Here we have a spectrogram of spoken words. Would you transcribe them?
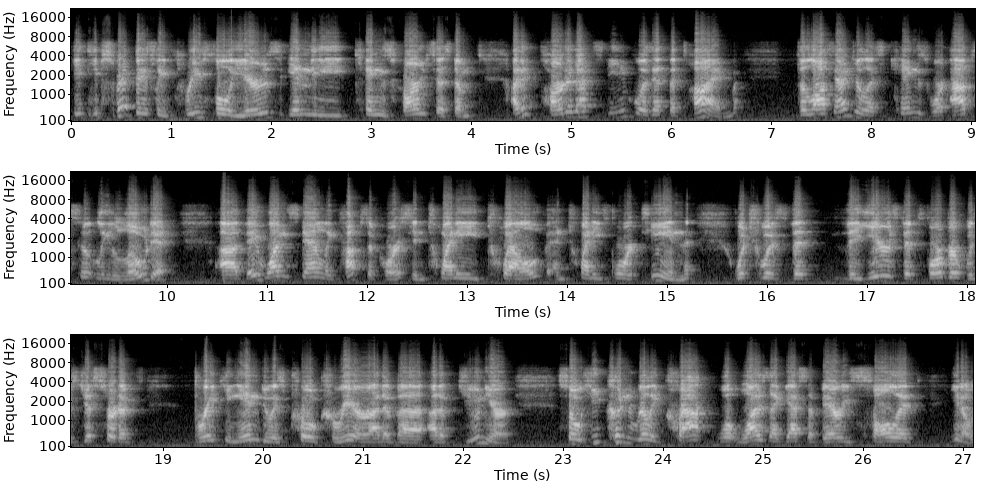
he, he spent basically three full years in the Kings farm system. I think part of that, Steve, was at the time the Los Angeles Kings were absolutely loaded. Uh, they won Stanley Cups, of course, in 2012 and 2014, which was the the years that Forbort was just sort of breaking into his pro career out of uh, out of junior. So he couldn't really crack what was, I guess, a very solid, you know,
